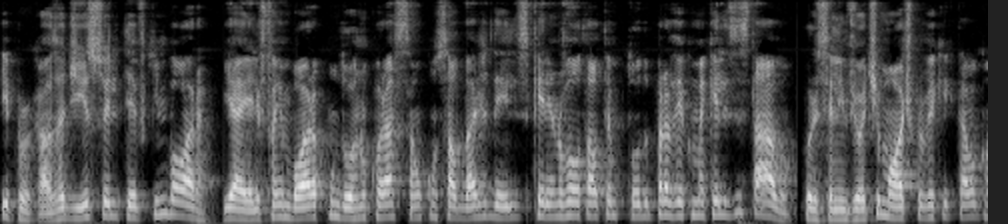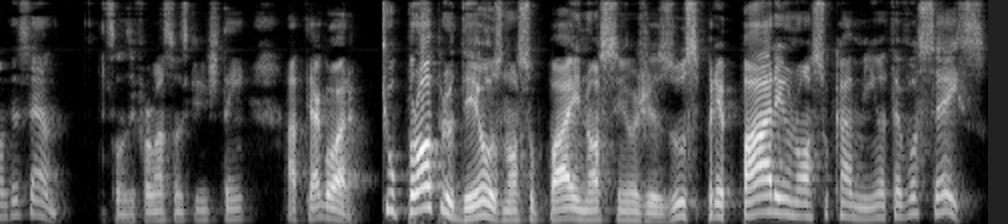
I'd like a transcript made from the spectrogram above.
E por causa disso, ele teve que ir embora. E aí ele foi embora com dor no coração, com saudade deles, querendo voltar o tempo todo para ver como é que eles estavam. Por isso ele enviou Timóteo para ver o que estava acontecendo. São as informações que a gente tem até agora. Que o próprio Deus, nosso Pai nosso Senhor Jesus, preparem o nosso caminho até vocês.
